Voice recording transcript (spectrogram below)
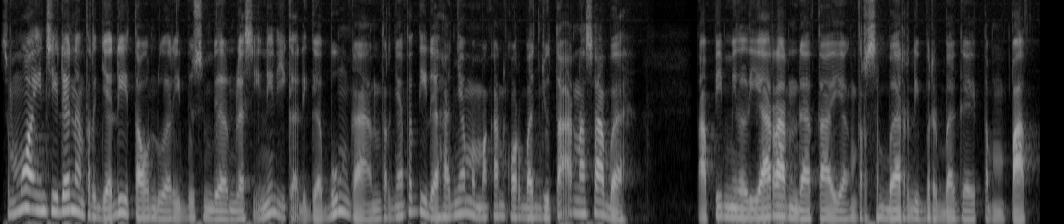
Semua insiden yang terjadi tahun 2019 ini jika digabungkan ternyata tidak hanya memakan korban jutaan nasabah, tapi miliaran data yang tersebar di berbagai tempat.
